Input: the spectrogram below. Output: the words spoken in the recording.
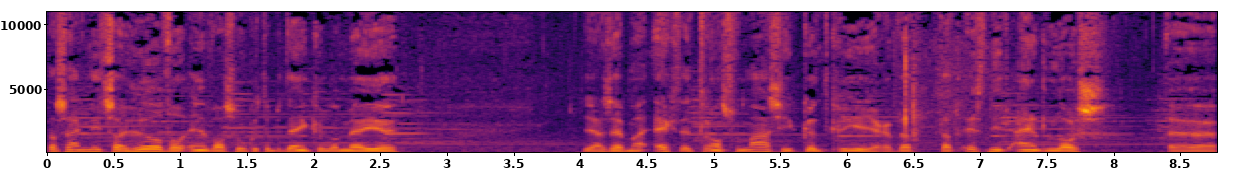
er zijn niet zo heel veel invalshoeken te bedenken waarmee je ja, zeg maar echt een transformatie kunt creëren. Dat, dat is niet eindeloos. Uh,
